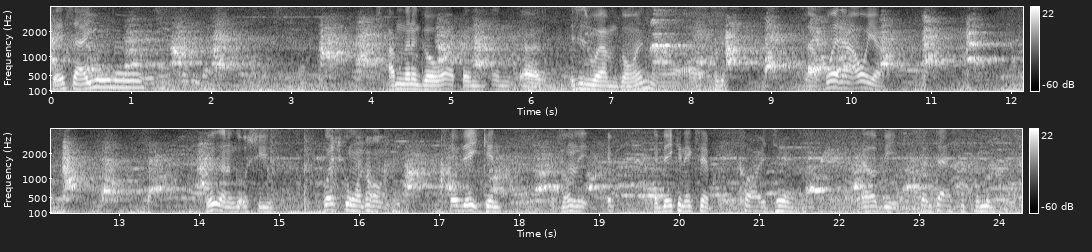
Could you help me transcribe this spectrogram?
desayuno. I'm gonna go up and, and uh, this is where I'm going. Uh, La Buena Olla. We're gonna go see what's going on. If they can, if only, if, if they can accept cards here, that would be fantastic for me.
